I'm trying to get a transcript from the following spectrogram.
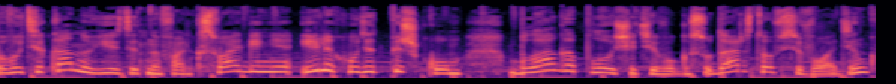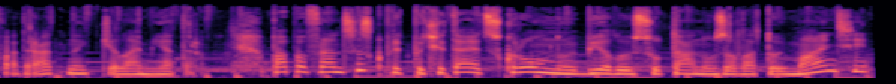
По Ватикану ездит на «Фольксвагене» или ходит пешком, благо площадь его государства всего один квадратный километр. Папа Франциск предпочитает скромную белую сутану золотой мантии,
